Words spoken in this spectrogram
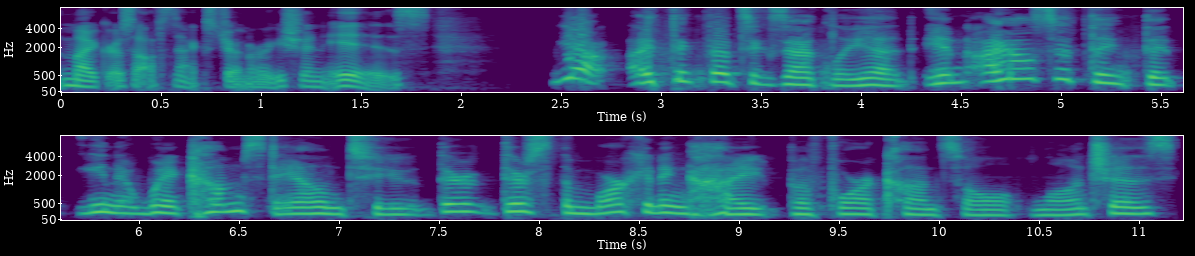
microsoft's next generation is Yeah, I think that's exactly it. And I also think that, you know, when it comes down to there there's the marketing hype before a console launches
